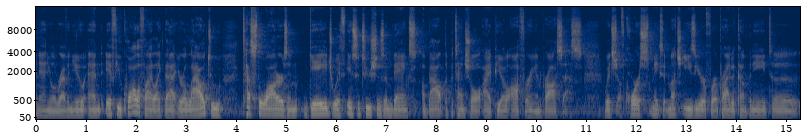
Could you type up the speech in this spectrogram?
in annual revenue. And if you qualify like that, you're allowed to test the waters and gauge with institutions and banks about the potential IPO offering and process which of course makes it much easier for a private company to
